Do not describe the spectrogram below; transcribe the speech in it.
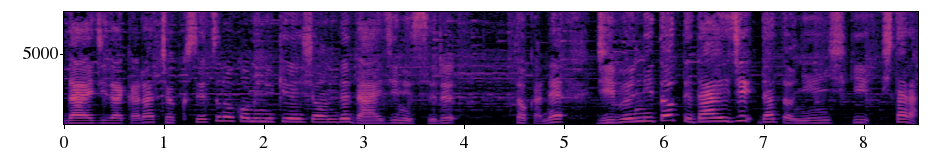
大事だから直接のコミュニケーションで大事にするとかね。自分にとって大事だと認識したら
